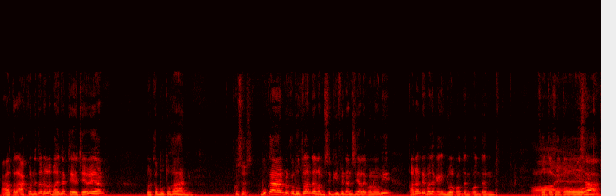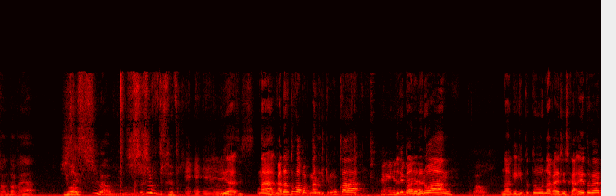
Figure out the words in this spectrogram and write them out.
alter akun itu adalah banyak cewek-cewek yang berkebutuhan. Khusus. Bukan berkebutuhan dalam segi finansial ekonomi. Kadang dia banyak yang jual konten-konten Oh, foto-foto Misal contoh kayak jual. Eh eh eh. iya. Nah kadang tuh nggak nggak nunjukin muka. Yang ini jadi badannya ya. doang. Wow. nah kayak gitu tuh. Nah kayak Siska E tuh kan.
